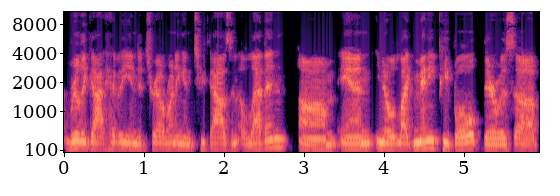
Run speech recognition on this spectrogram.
Really got heavily into trail running in 2011, um, and you know, like many people, there was a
